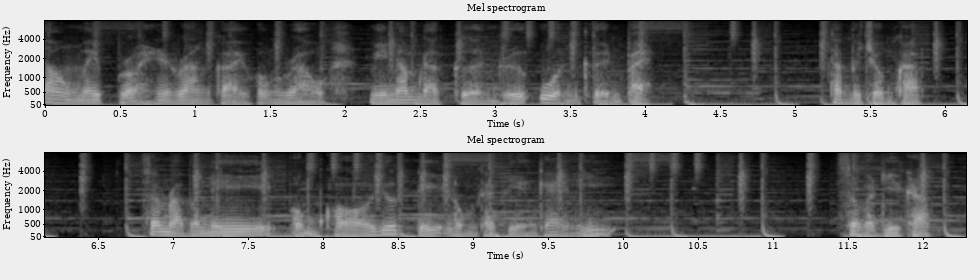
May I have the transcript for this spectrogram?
ต้องไม่ปล่อยให้ร่างกายของเรามีน้ำหนักเกินหรืออ้วนเกินไป ท่านผู้ชมครับสำหรับวันนี้ผมขอยุติลงแต่เพียงแค่นี้ สวัสดีครับ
